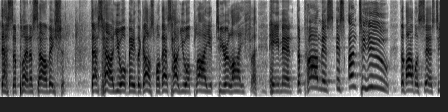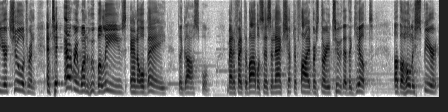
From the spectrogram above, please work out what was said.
That's the plan of salvation. That's how you obey the gospel. That's how you apply it to your life. Uh, amen. The promise is unto you, the Bible says, to your children and to everyone who believes and obey the gospel. Matter of fact, the Bible says in Acts chapter 5, verse 32, that the gift of the Holy Spirit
